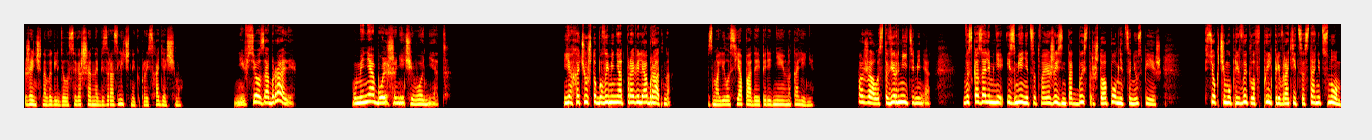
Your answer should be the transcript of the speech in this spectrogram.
Женщина выглядела совершенно безразличной к происходящему. Не все забрали. У меня больше ничего нет. Я хочу, чтобы вы меня отправили обратно, — взмолилась я, падая перед нею на колени. «Пожалуйста, верните меня. Вы сказали мне, изменится твоя жизнь так быстро, что опомниться не успеешь. Все, к чему привыкла, в пыль превратиться, станет сном,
